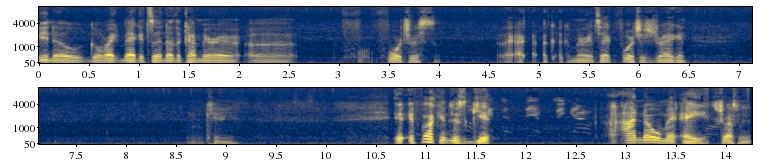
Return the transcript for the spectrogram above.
you know, go right back into another Chimera uh, fortress a, a, a Chimera Tech Fortress Dragon. Okay. If, if I can just get, I, I know, man. Hey, trust me.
